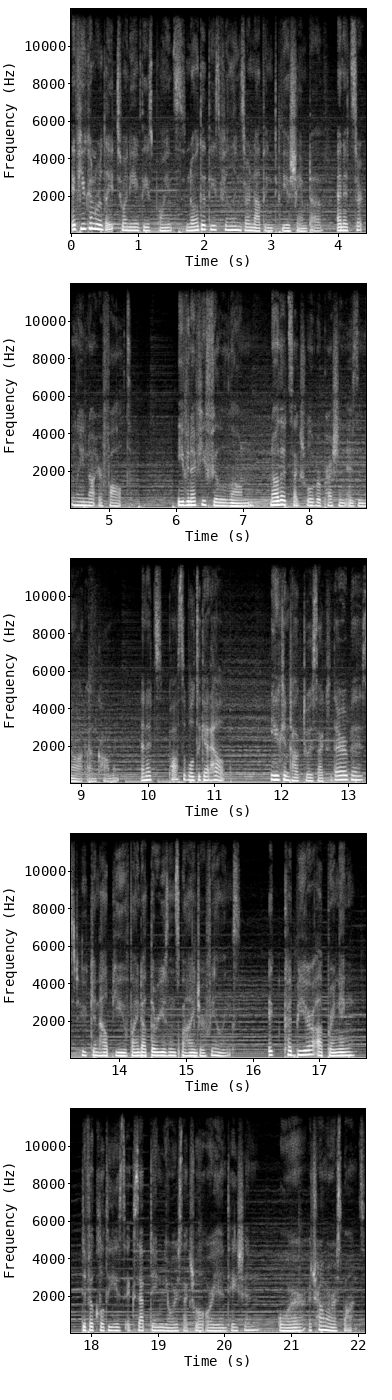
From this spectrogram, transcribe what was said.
If you can relate to any of these points, know that these feelings are nothing to be ashamed of, and it's certainly not your fault. Even if you feel alone, know that sexual repression is not uncommon, and it's possible to get help. You can talk to a sex therapist who can help you find out the reasons behind your feelings. It could be your upbringing, difficulties accepting your sexual orientation, or a trauma response.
